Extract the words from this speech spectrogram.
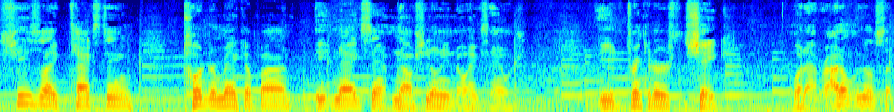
She's like texting, putting her makeup on, eating egg sandwich. No, she don't eat no egg sandwich. Eat, drinking her shake, whatever. I don't listen.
